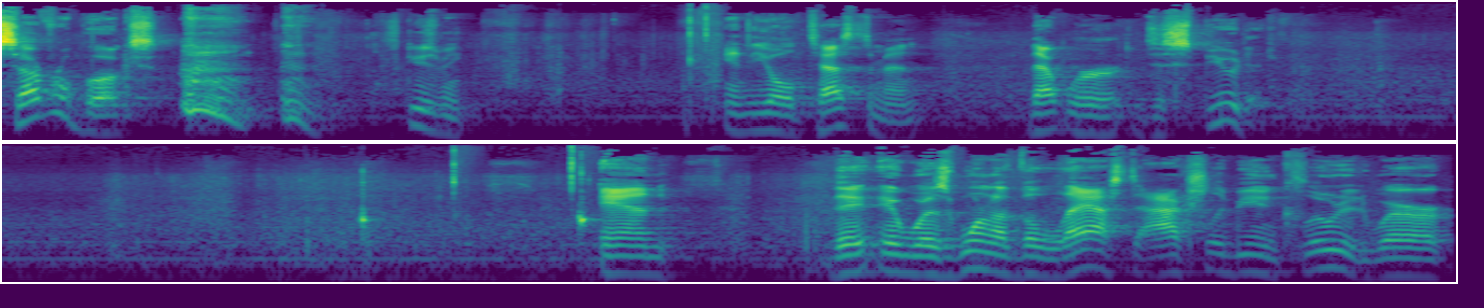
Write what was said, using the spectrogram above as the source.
several books, excuse me, in the Old Testament that were disputed. And they, it was one of the last to actually be included where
